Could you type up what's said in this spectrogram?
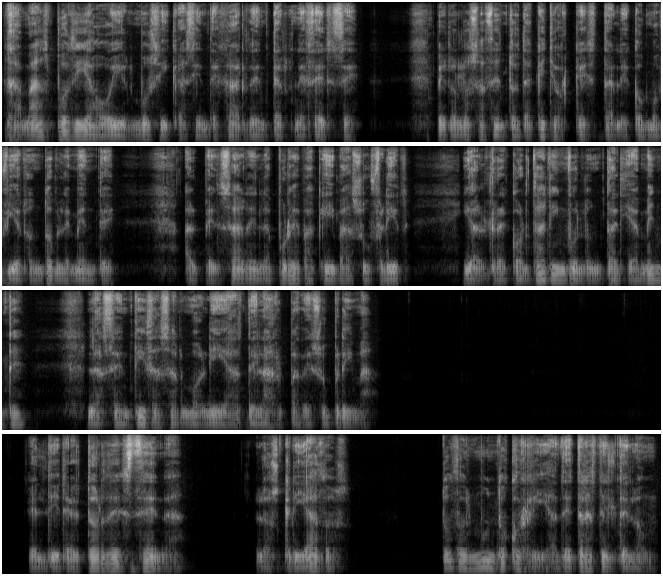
Jamás podía oír música sin dejar de enternecerse, pero los acentos de aquella orquesta le conmovieron doblemente al pensar en la prueba que iba a sufrir y al recordar involuntariamente las sentidas armonías del arpa de su prima. El director de escena, los criados, todo el mundo corría detrás del telón,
